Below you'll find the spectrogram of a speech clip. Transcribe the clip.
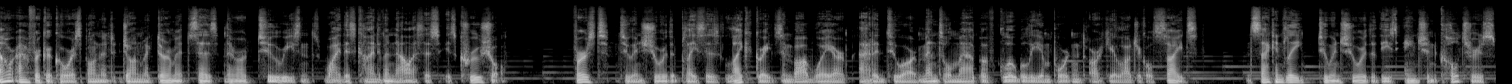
Our Africa correspondent, John McDermott, says there are two reasons why this kind of analysis is crucial. First, to ensure that places like Great Zimbabwe are added to our mental map of globally important archaeological sites. And secondly, to ensure that these ancient cultures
